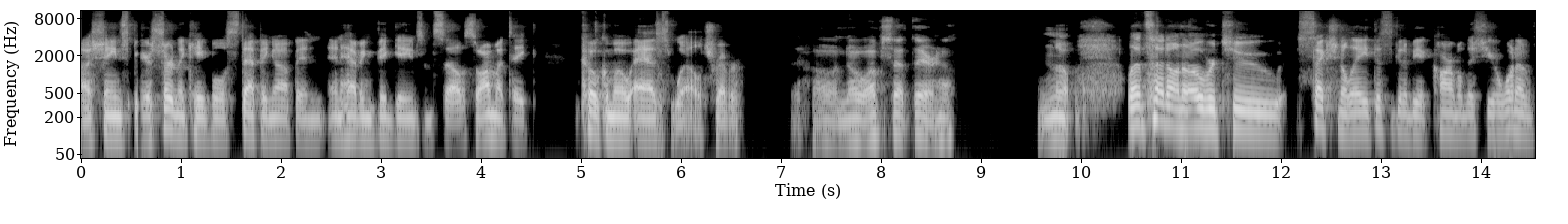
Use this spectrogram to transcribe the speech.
uh, Shane Spears, certainly capable of stepping up and, and having big games themselves. So I'm going to take Kokomo as well, Trevor. Oh, no upset there, huh? No. Let's head on over to sectional eight. This is going to be at Carmel this year. One of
